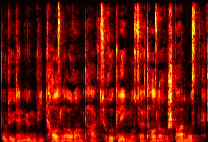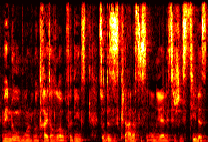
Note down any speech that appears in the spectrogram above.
wo du dann irgendwie 1000 Euro am Tag zurücklegen musst oder 1000 Euro sparen musst, wenn du im Monat nur 3000 Euro verdienst. So, das ist klar, dass das ein unrealistisches Ziel ist.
